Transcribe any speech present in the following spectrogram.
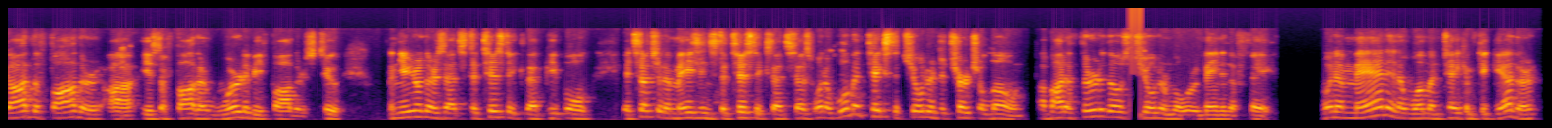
God the Father uh, is a father. We're to be fathers too. And you know, there's that statistic that people, it's such an amazing statistic that says when a woman takes the children to church alone, about a third of those children will remain in the faith. When a man and a woman take them together,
